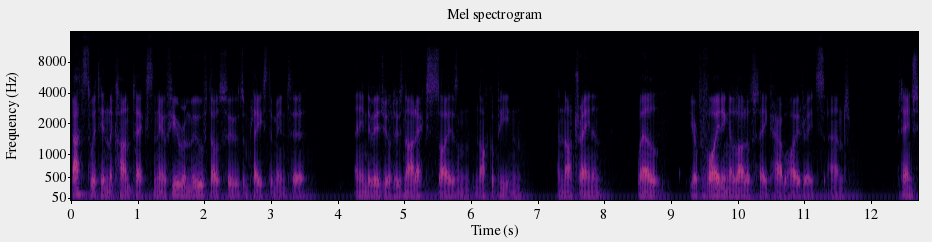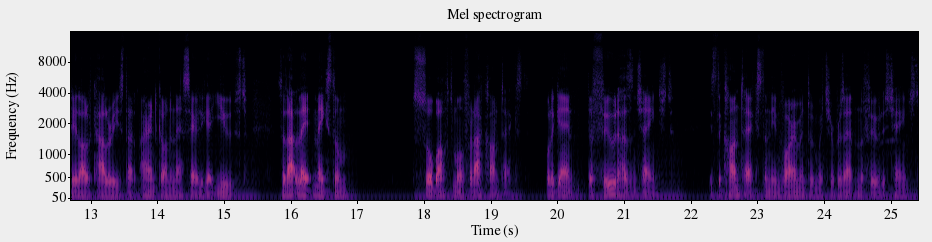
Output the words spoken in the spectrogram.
that's within the context. Now, if you remove those foods and place them into an individual who's not exercising, not competing, and not training, well, you're providing a lot of, say, carbohydrates and potentially a lot of calories that aren't going to necessarily get used. So that makes them suboptimal for that context. But again, the food hasn't changed. It's the context and the environment in which you're presenting the food has changed.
